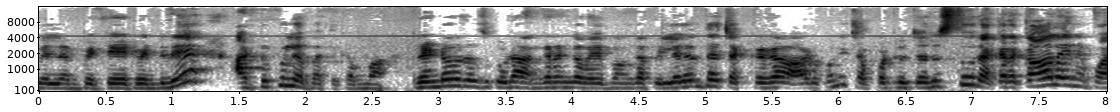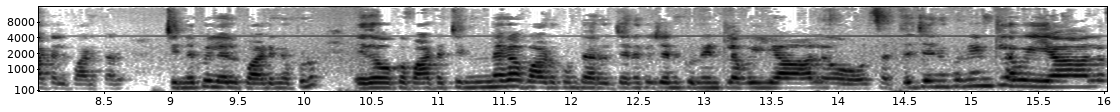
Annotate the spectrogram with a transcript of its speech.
బెల్లం పెట్టేటువంటిదే అటుకుల బతుకమ్మ. రెండవ రోజు కూడా అంగరంగ వైభవంగా పిల్లలంతా చక్కగా ఆడుకొని చప్పట్లు చరుస్తూ రకరకాలైన పాటలు పాడతారు. చిన్నపిల్లలు పాడినప్పుడు ఏదో ఒక పాట చిన్నగా పాడుకుంటారు. జనకు జనకు నింట్ల ఉయ్యాలో సత్య జనకు నింట్ల ఉయ్యాలో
